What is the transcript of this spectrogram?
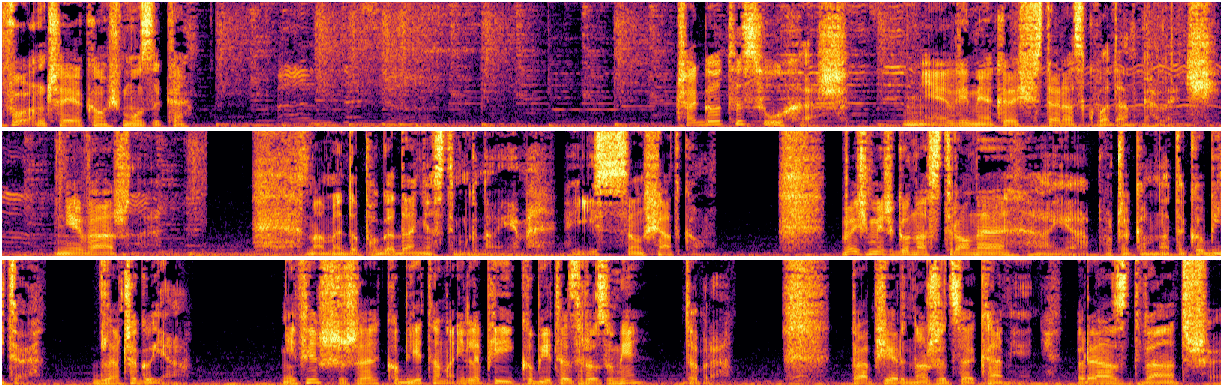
Włączę jakąś muzykę. Czego ty słuchasz? Nie wiem, jakaś stara składanka leci. Nieważne. Mamy do pogadania z tym gnojem i z sąsiadką. Weźmiesz go na stronę, a ja poczekam na tę kobietę. Dlaczego ja? Nie wiesz, że kobieta najlepiej kobietę zrozumie? Dobra. Papier, nożyce, kamień. Raz, dwa, trzy.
